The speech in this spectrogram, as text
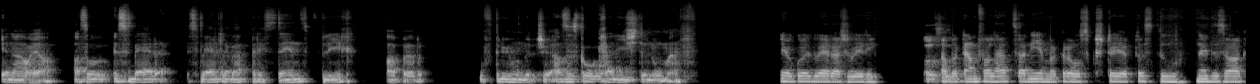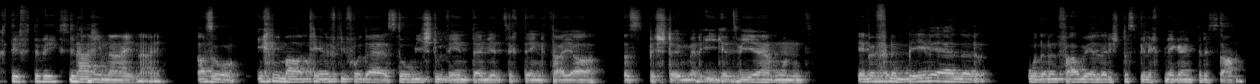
Genau, ja. Also es wäre, es wär, glaube ich, eine Präsenzpflicht, aber auf 300 Schüler, also es geht keine Liste um. Ja gut, wäre auch schwierig. Also. Aber in dem Fall hat es auch niemand groß gestört, dass du nicht so aktiv dabei bist. Nein, nein, nein. Also ich nehme an, die Hälfte von den so wie Studenten wird sich denken, ja, das bestimmen wir irgendwie und eben für einen BWLer oder einen VWLer ist das vielleicht mega interessant.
